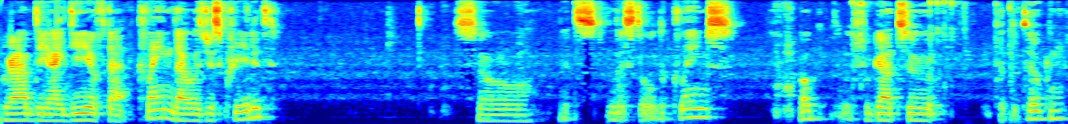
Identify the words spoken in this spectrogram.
grab the ID of that claim that was just created. So let's list all the claims. Oh, we forgot to put the token.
